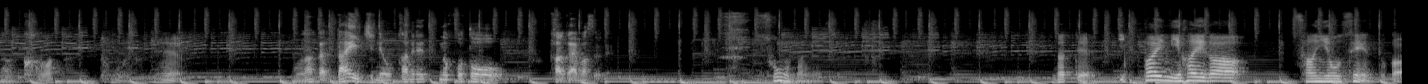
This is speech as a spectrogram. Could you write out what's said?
なんか変わったと思うよね。もうなんか第一にお金のことを考えますよね。そうなんですよ。だって、1杯2杯が3、4千円とか、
